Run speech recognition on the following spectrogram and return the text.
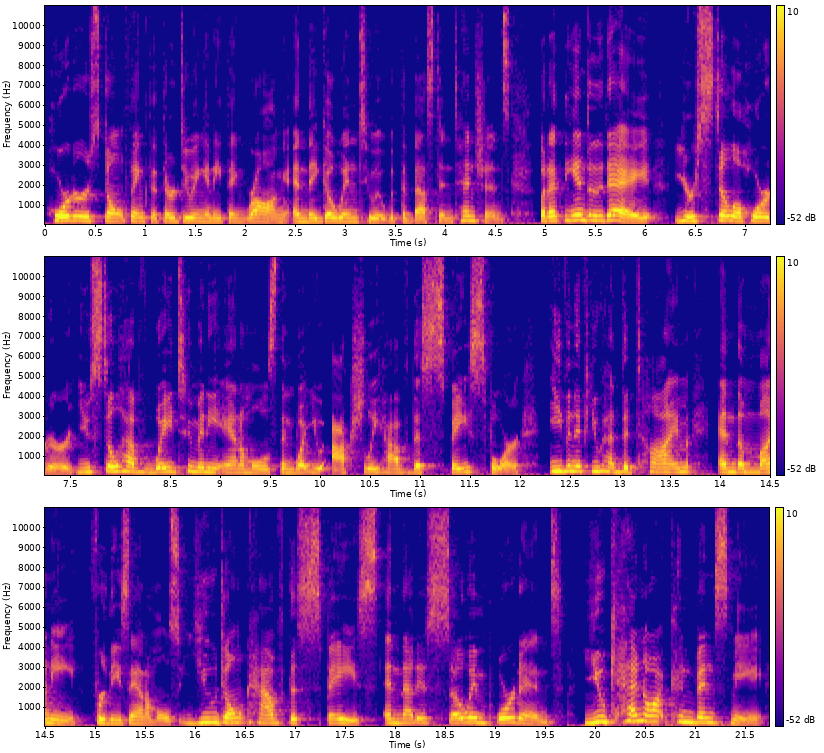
Hoarders don't think that they're doing anything wrong and they go into it with the best intentions. But at the end of the day, you're still a hoarder. You still have way too many animals than what you actually have the space for. Even if you had the time and the money for these animals, you don't have the space. And that is so important moment you cannot convince me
